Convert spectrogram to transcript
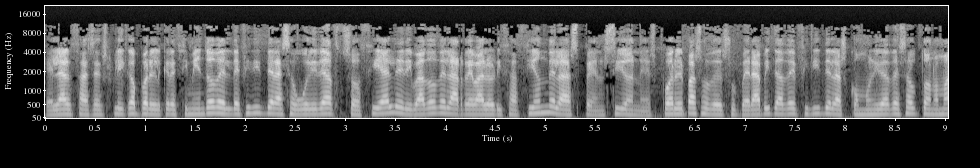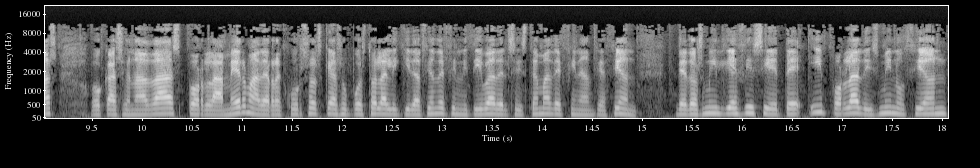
El alza se explica por el crecimiento del déficit de la seguridad social derivado de la revalorización de las pensiones, por el paso del superávit a déficit de las comunidades autónomas ocasionadas por la merma de recursos que ha supuesto la liquidación definitiva del sistema de financiación de 2017 y por la disminución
